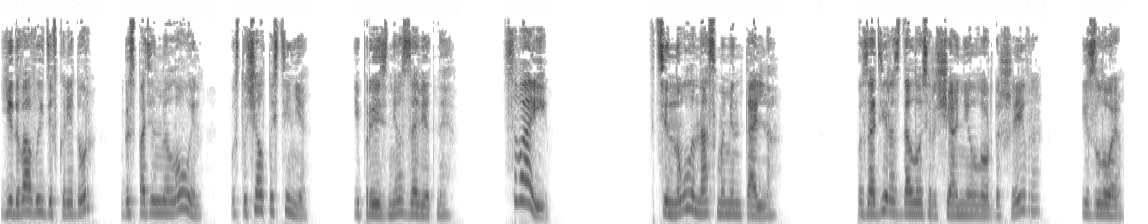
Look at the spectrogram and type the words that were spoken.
Едва выйдя в коридор, господин Меллоуин постучал по стене и произнес заветное. «Свои!» Втянуло нас моментально. Позади раздалось рычание лорда Шейвра и злое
